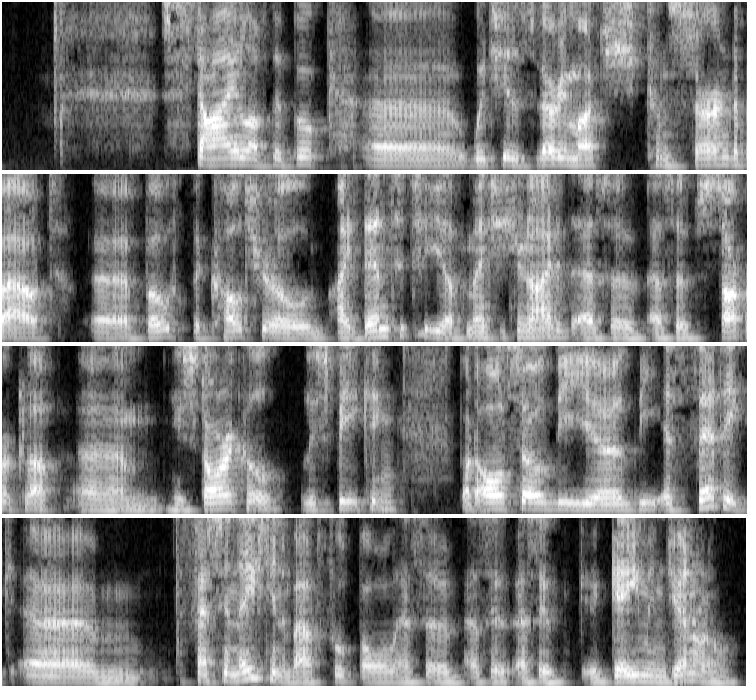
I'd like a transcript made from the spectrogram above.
style of the book, uh, which is very much concerned about uh, both the cultural identity of Manchester United as a as a soccer club, um, historically speaking, but also the uh, the aesthetic um, fascination about football as a as a as a game in general.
